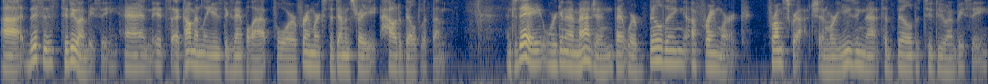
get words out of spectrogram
Uh, this is To-Do MVC, and it's a commonly used example app for frameworks to demonstrate how to build with them. And today, we're going to imagine that we're building a framework from scratch, and we're using that to build To-Do MVC.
